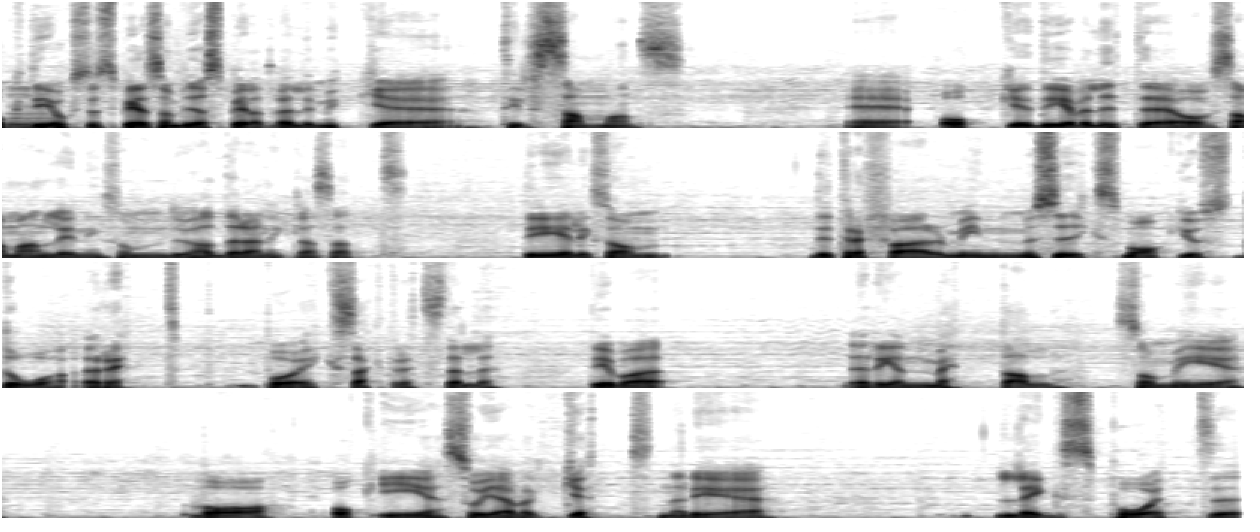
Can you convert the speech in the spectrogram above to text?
Och det är Mm. också ett spel som vi har spelat väldigt mycket tillsammans. Eh, och det är väl lite av samma anledning som du hade där Niklas, att det är liksom, det träffar min musiksmak just då rätt, på exakt rätt ställe. Det är bara ren metal som är, var och är så jävla gött när det läggs på ett eh,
